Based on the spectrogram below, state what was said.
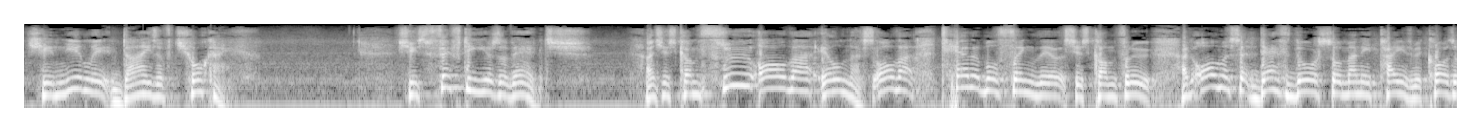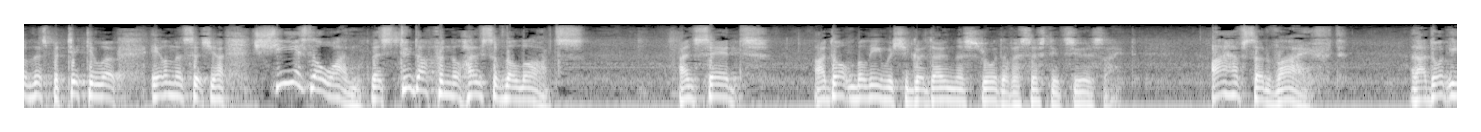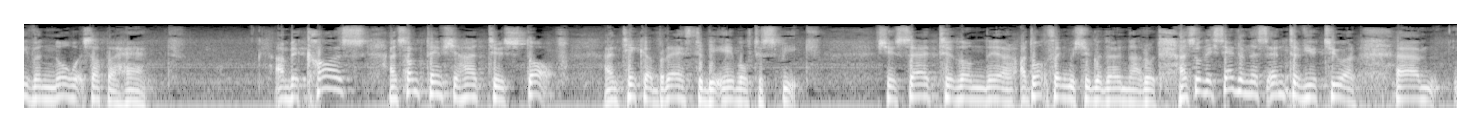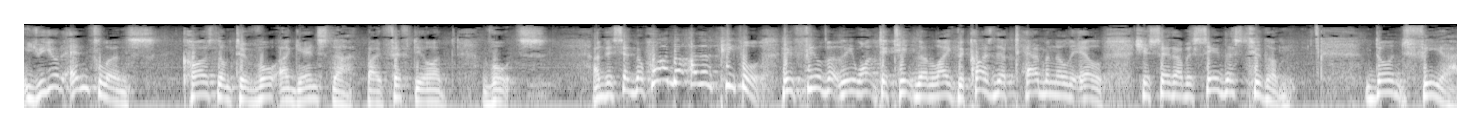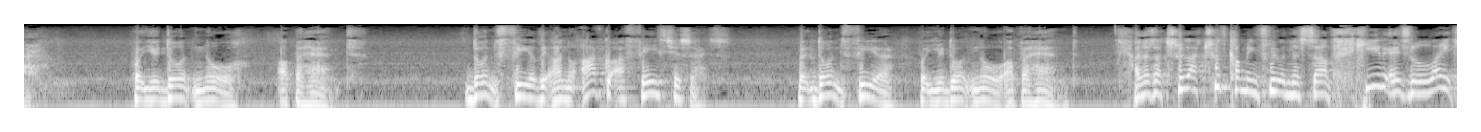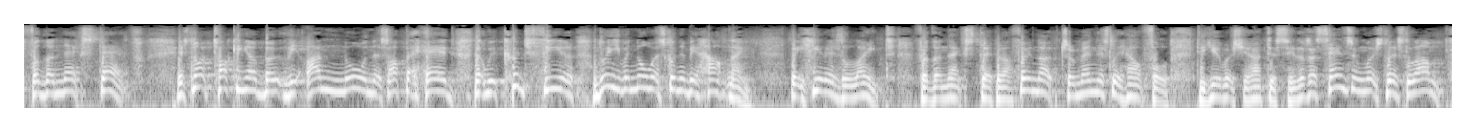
she nearly dies of choking. She's 50 years of age. And she's come through all that illness, all that terrible thing there that she's come through, and almost at death's door so many times because of this particular illness that she had. She is the one that stood up in the house of the Lords and said, I don't believe we should go down this road of assisted suicide. I have survived, and I don't even know what's up ahead. And because, and sometimes she had to stop and take a breath to be able to speak. She said to them there, I don't think we should go down that road. And so they said in this interview to her, um, your influence caused them to vote against that by 50 odd votes. And they said, but what about other people who feel that they want to take their life because they're terminally ill? She said, I would say this to them. Don't fear what you don't know up ahead. Don't fear the unknown. I've got a faith, she says. But don't fear what you don't know up ahead. And there's a truth, a truth coming through in this psalm. Here is light for the next step. It's not talking about the unknown that's up ahead that we could fear and don't even know what's going to be happening. But here is light for the next step. And I found that tremendously helpful to hear what she had to say. There's a sense in which this lamp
